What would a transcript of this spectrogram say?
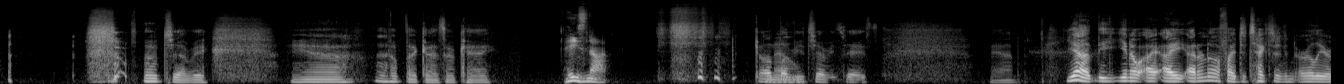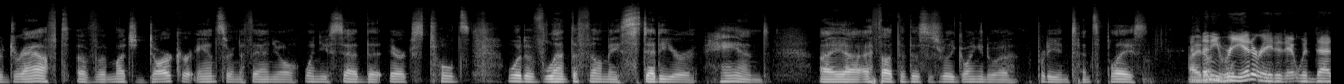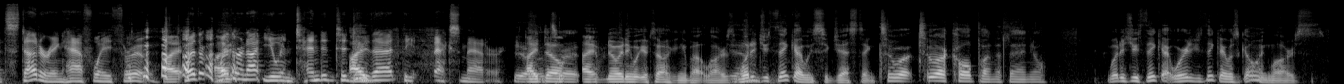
Oh, Chevy. Yeah, I hope that guy's okay. He's not. God No. love you, Chevy Chase. Man. Yeah, the you know, I, I, I don't know if I detected an earlier draft of a much darker answer, Nathaniel, when you said that Eric Stoltz would have lent the film a steadier hand. I uh, I thought that this was really going into a pretty intense place. I And then he know. reiterated it with that stuttering halfway through. I- whether I- or not you intended to do I- that, the effects matter. Yeah, I don't. right. I have no idea what you're talking about, Lars. Yeah. What did you think I was suggesting? To a culpa, Nathaniel. What did you think? I, where did you think I was going, Lars?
